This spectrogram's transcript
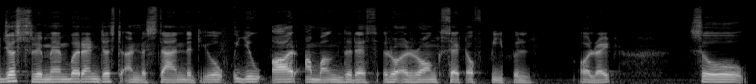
just remember and just understand that you you are among the rest, wrong set of people all right so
